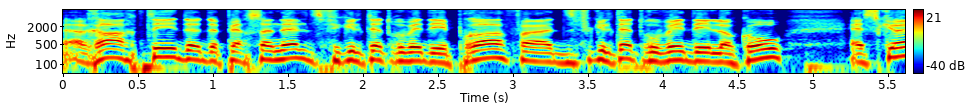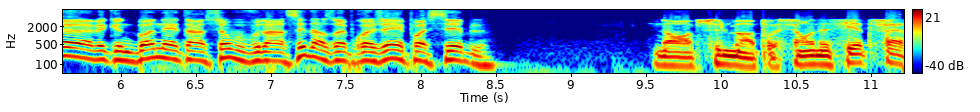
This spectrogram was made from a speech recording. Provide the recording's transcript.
rareté de, personnel, difficulté à trouver des profs, difficulté à trouver des locaux. Est-ce que avec une bonne intention vous vous lancez dans un projet impossible? Non, absolument pas. Si on essayait de faire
